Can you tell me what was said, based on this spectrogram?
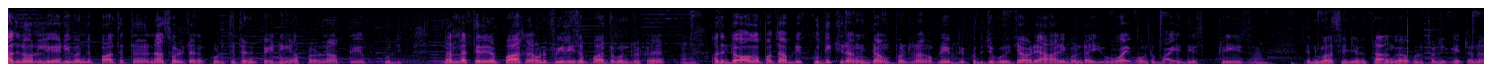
அதில் ஒரு லேடி வந்து பார்த்துட்டு நான் சொல்லிட்டேன் கொடுத்துட்டேன் பெயிண்டிங் அப்படின்னா அப்படியே குதி நல்லா தெரியல பார்க்க அவனோட ஃபீலிங்ஸை பார்த்து கொண்டு இருக்கிறேன் அந்த டாகை பார்த்து அப்படியே குதிக்கிறாங்க ஜம்ப் பண்ணுறாங்க அப்படியே இப்படி குதிச்சு குதிச்சு அப்படியே ஆடிக்கொண்டு ஐயோ I want buy this please என்னமா செஞ்சு தாங்க அப்படின்னு சொல்லி கேட்டோன்னா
